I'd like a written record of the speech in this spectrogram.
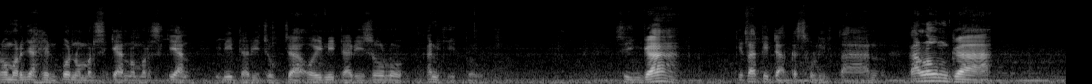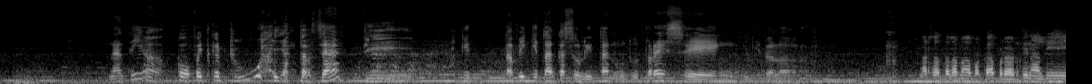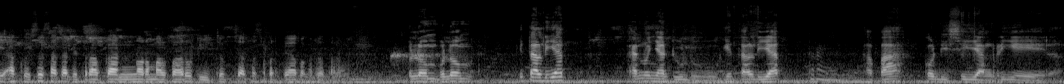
nomornya handphone nomor sekian nomor sekian. Ini dari Jogja oh ini dari Solo. Kan gitu. Sehingga kita tidak kesulitan. Kalau enggak nanti ya covid kedua yang terjadi. Tapi kita kesulitan untuk tracing gitu loh. Dalam apakah berarti nanti Agustus akan diterapkan normal baru di Jogja atau seperti apa Dalam? Belum belum. Kita lihat anunya dulu kita lihat apa kondisi yang real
